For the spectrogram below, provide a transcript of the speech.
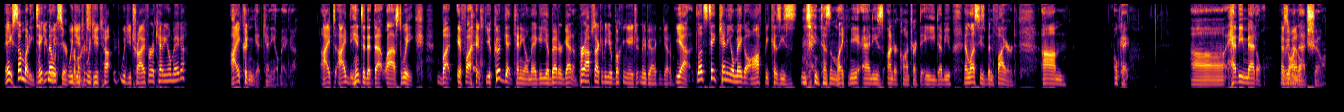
Hey, somebody take you- notes would, here. Would you would you ta- would you try for a Kenny Omega? I couldn't get Kenny Omega. I, I hinted at that last week, but if I if you could get Kenny Omega, you better get him. Perhaps I could be your booking agent. Maybe I could get him. Yeah, let's take Kenny Omega off because he's he doesn't like me and he's under contract to AEW unless he's been fired. Um, okay. Uh, heavy metal is Heavy on metal? that show.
